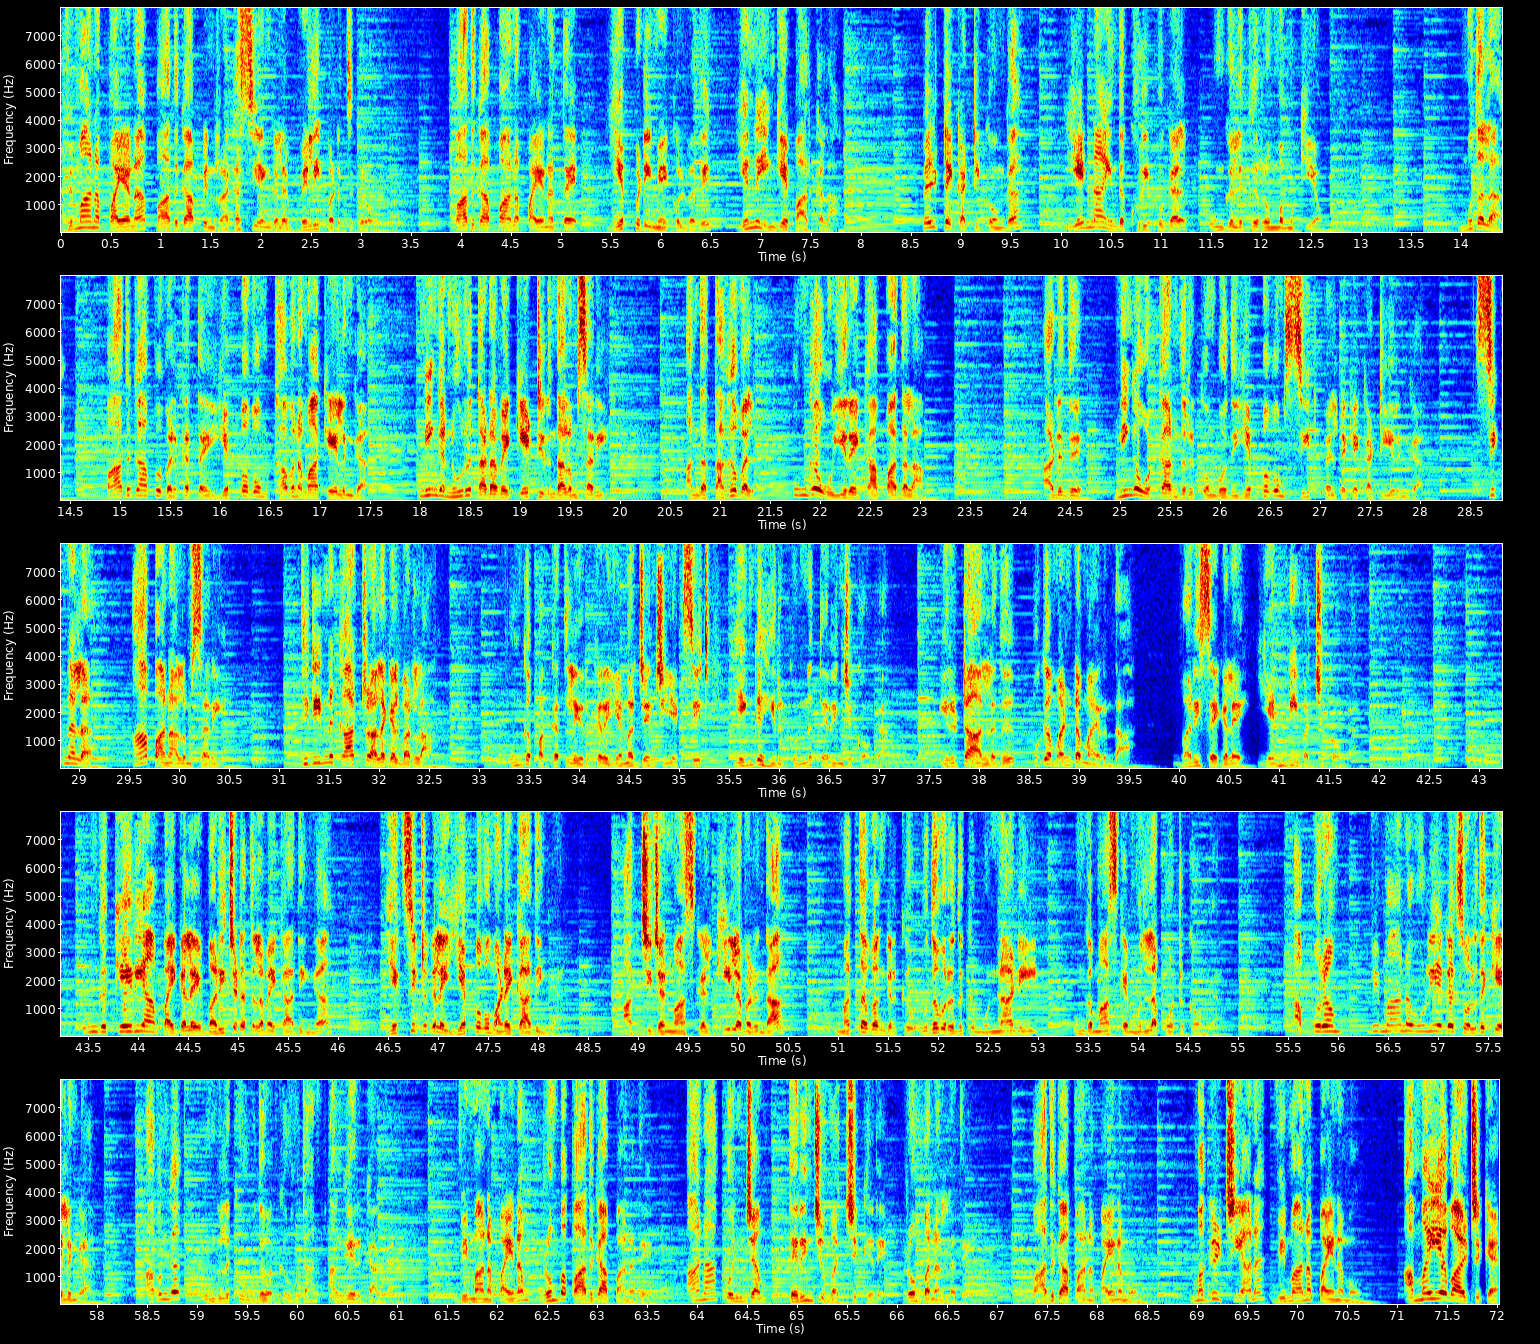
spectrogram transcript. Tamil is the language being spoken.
விமான பயண பாதுகாப்பின் ரகசியங்களை வெளிப்படுத்துகிறோம். பாதுகாப்பான பயணத்தை எப்படி மேற்கொள்வது என்ன இங்கே பார்க்கலாம். பெல்ட்டை கட்டிக்கோங்க. ஏன்னா இந்த குறிப்புகள் உங்களுக்கு ரொம்ப முக்கியம். முதல்ல பாதுகாப்பு விளக்கத்தை எப்பவும் கவனமா கேளுங்க. நீங்க நூறு தடவை கேட்டிருந்தாலும் சரி அந்த தகவல் உங்க உயிரை காப்பாதலாம் அடுத்து நீங்க உட்கார்ந்து இருக்கும் போது எப்பவும் சீட் பெல்ட்டுக்கை கட்டியிருங்க. சிக்னல ஆனாலும் சரி திடீர்னு காற்று அலைகள் வரலாம். உங்க பக்கத்துல இருக்கிற எமர்ஜென்சி எக்ஸிட் எங்க இருக்குன்னு தெரிஞ்சுக்கோங்க. இருட்டா அல்லது புக மண்டமா இருந்தா வரிசைகளை எண்ணி வச்சுக்கோங்க. உங்க கேரியா பைகளை வரிச்சிடத்துல வைக்காதீங்க. எக்ஸிட்டுகளை எப்பவும் அடைக்காதீங்க. ஆக்சிஜன் மாஸ்கள் கீழே விழுந்தா மத்தவங்களுக்கு உதவுறதுக்கு முன்னாடி உங்க மாஸ்கை முல்ல போட்டுக்கோங்க. அப்புறம் விமான ஊழியர்கள் சொல்றது கேளுங்க. அவங்க உங்களுக்கு உதவக்கும் தான் அங்க இருக்காங்க. விமான பயணம் ரொம்ப பாதுகாப்பானது. ஆனா கொஞ்சம் தெரிஞ்சு வச்சுக்குது. ரொம்ப நல்லது. பாதுகாப்பான பயணமும் மகிழ்ச்சியான விமான பயணமும். அமைய வாழ்த்துக்க.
